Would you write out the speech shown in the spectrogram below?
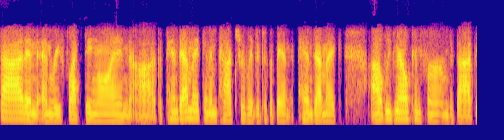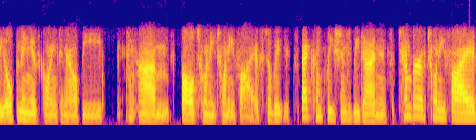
that, and, and reflecting on uh, the pandemic and impacts related to the ban- pandemic, uh, we've now confirmed that the opening is going to now be um, fall 2025. So we expect completion to be done in September of 25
